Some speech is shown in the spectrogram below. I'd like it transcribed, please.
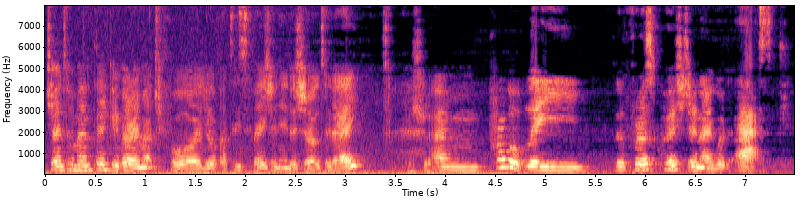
Gentlemen, thank you very much for your participation in the show today. Sure. Um, probably the first question I would ask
